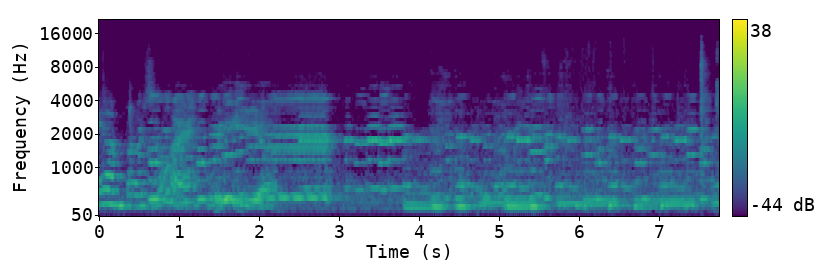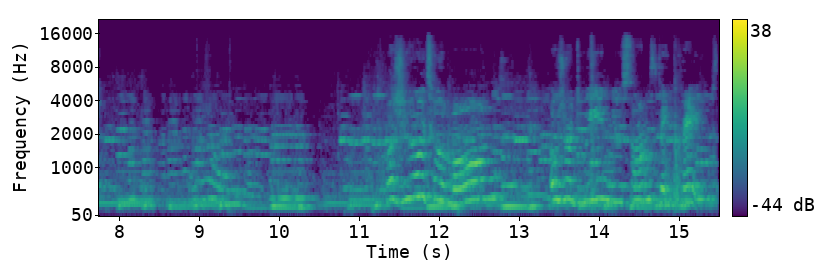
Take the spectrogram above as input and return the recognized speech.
Okay, um, bonjour. Oui. Bonjour tout le monde. Aujourd'hui, nous sommes des crêpes.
